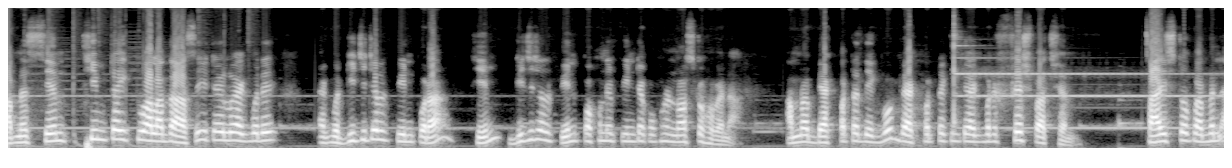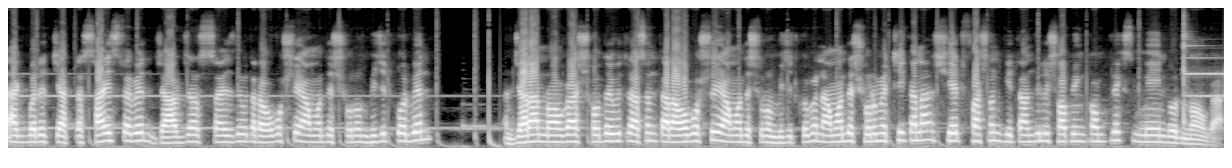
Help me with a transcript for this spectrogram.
আপনার সেম থিমটা একটু আলাদা আছে। এটা হলো একবারে, একবার ডিজিটাল প্রিন্ট করা থিম ডিজিটাল প্রিন্ট কখনো প্রিন্টটা কখনো নষ্ট হবে না। আমরা ব্যাকপার্টটা দেখব। ব্যাকপার্টটা কিন্তু একবারে ফ্রেশ পাচ্ছেন। সাইজটাও পাবেন, একবারে চারটা সাইজ পাবেন, যার যার সাইজ দেবে তারা অবশ্যই আমাদের শোরুম ভিজিট করবেন। যারা নওগাঁ সদরের ভিতরে আছেন, তারা অবশ্যই আমাদের শোরুম ভিজিট করবেন। আমাদের শোরুমের ঠিকানা shade fashion Gitanjali shopping complex main road Naogaon.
